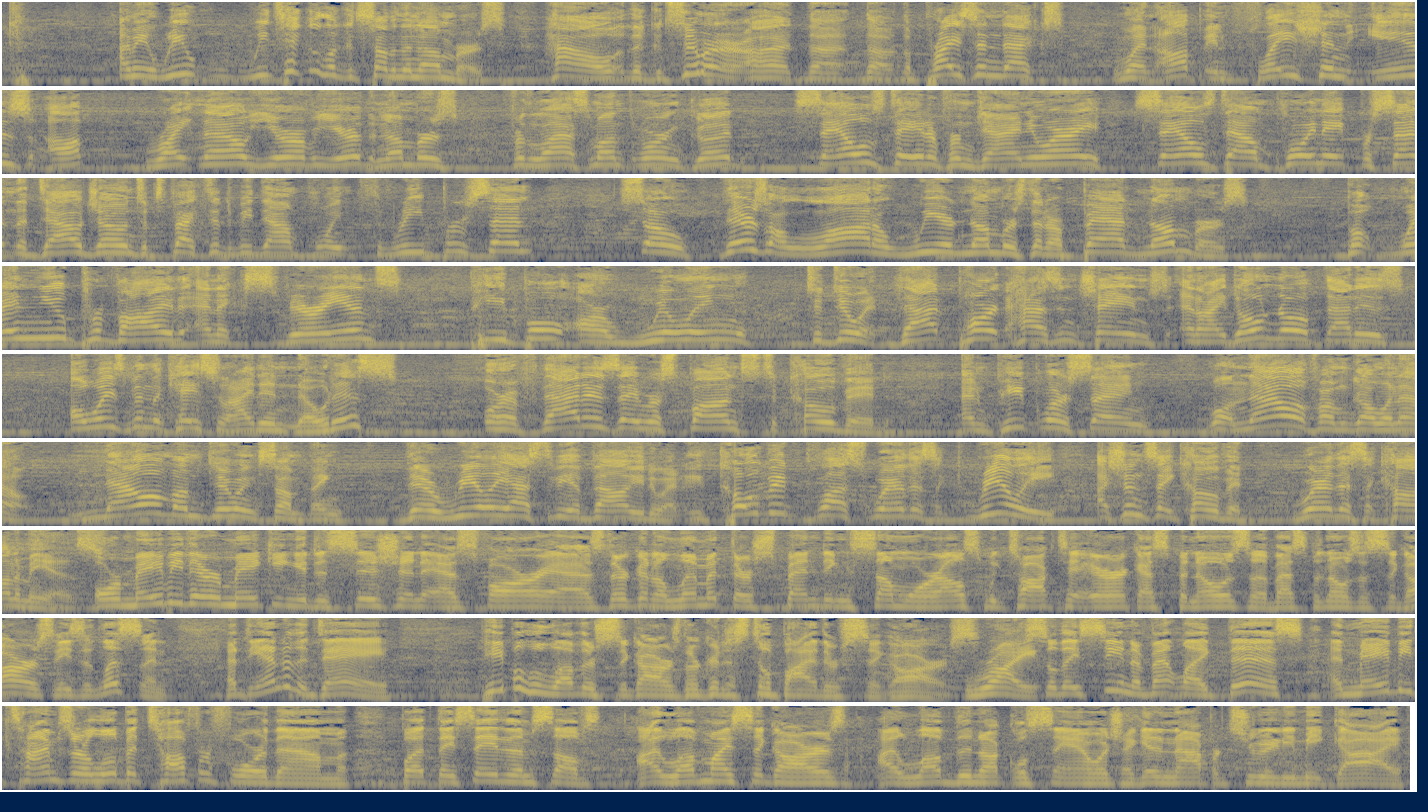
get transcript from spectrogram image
I mean, we we take a look at some of the numbers. How the consumer uh, the, the the price index went up. Inflation is up right now, year over year. The numbers for the last month weren't good. Sales data from January, sales down 0.8 percent. The Dow Jones expected to be down 0.3 percent. So there's a lot of weird numbers that are bad numbers. But when you provide an experience, people are willing to do it. That part hasn't changed. And I don't know if that has always been the case and I didn't notice, or if that is a response to COVID and people are saying, well, now if I'm going out, now if I'm doing something, there really has to be a value to it. COVID plus where this, really, I shouldn't say COVID, where this economy is. Or maybe they're making a decision as far as they're going to limit their spending somewhere else. We talked to Erik Espinosa of Espinosa Cigars, and he said, listen, at the end of the day, people who love their cigars, they're going to still buy their cigars. Right. So they see an event like this, and maybe times are a little bit tougher for them, but they say to themselves, I love my cigars. I love the knuckle sandwich. I get an opportunity to meet Guy.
